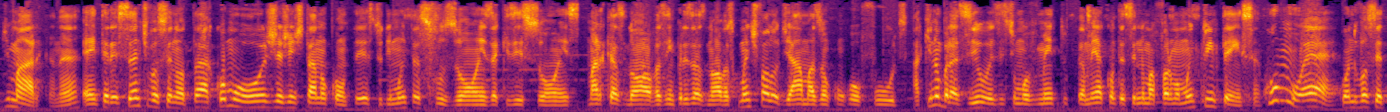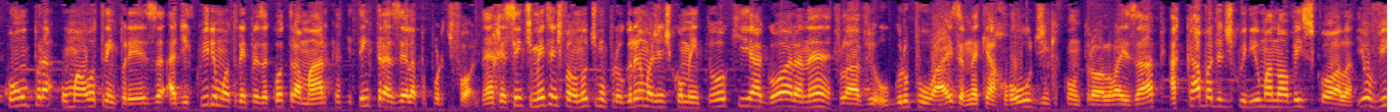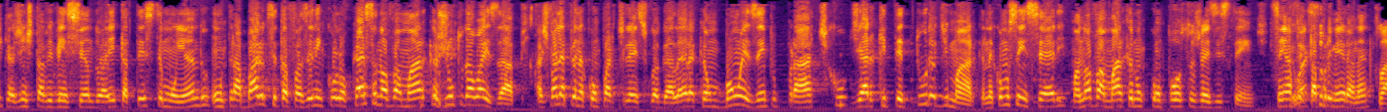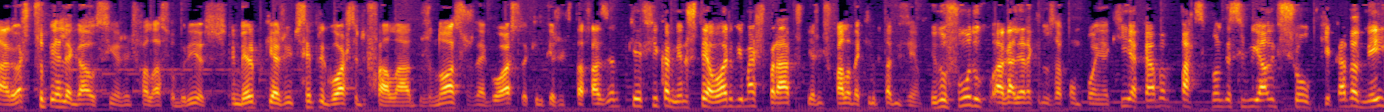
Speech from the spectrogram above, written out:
de marca, né? É interessante você notar como hoje a gente está num contexto de muitas fusões, aquisições, marcas novas, empresas novas. Como a gente falou de Amazon com Whole Foods, aqui no Brasil existe um movimento também acontecendo de uma forma muito intensa. Como é quando você compra uma outra empresa, adquire uma outra empresa com outra marca e tem que trazê-la para o portfólio? Né? Recentemente a gente falou, no último programa a gente comentou que agora, né, Flávio, o grupo Wiser, né, que é a holding que controla o WhatsApp, acaba de adquirir uma nova escola. E eu vi que a gente está vivenciando aí, está testemunhando um trabalho que você está fazendo em colocar essa nova marca junto da WhatsApp. Acho que vale a pena compartilhar isso com a galera, que é um bom exemplo prático de arquitetura de marca, né? Como você insere uma nova marca num composto já existente, sem afetar a primeira, né? Claro, eu acho super legal sim a gente falar sobre isso. Primeiro porque a gente sempre gosta de falar dos nossos negócios, daquilo que a gente está fazendo, porque fica menos teórico e mais prático. E a gente fala daquilo que está vivendo. E no fundo, a galera que nos acompanha aqui acaba participando desse reality show, porque cada mês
